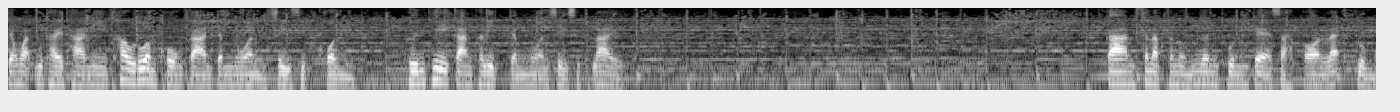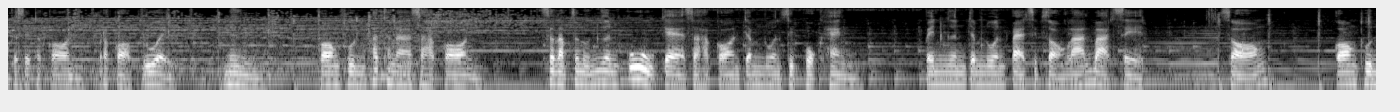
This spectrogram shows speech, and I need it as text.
จังหวัดอุทัยธานีเข้าร่วมโครงการจำนวน 40 คน พื้นที่การผลิตจำนวน 40 ไร่การสนับสนุนเงินทุนแก่สหกรณ์และกลุ่มเกษตรกรประกอบด้วย 1. กองทุนพัฒนาสหกรณ์ สนับสนุนเงินกู้แก่สหกรณ์จำนวน 16 แห่ง เป็นเงินจำนวน 82 ล้านบาทเศษ 2. กองทุน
